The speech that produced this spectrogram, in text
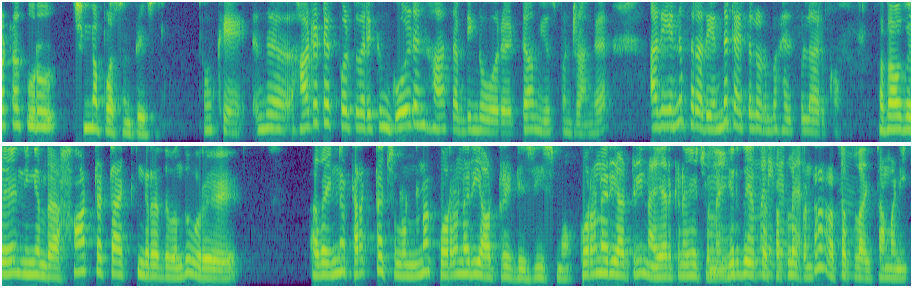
பட் அது ஒரு சின்ன பர்சன்டேஜ் தான். ஓகே இந்த ஹார்ட் அட்டாக் பொறுத்த வரைக்கும் கோல்டன் ஹார்ஸ் அப்படிங்கிற ஒரு டேர்ம் யூஸ் பண்றாங்க. அது என்ன சார் அது எந்த டயத்துல ரொம்ப ஹெல்ப்ஃபுல்லா இருக்கும்? அதாவது நீங்கள் இந்த ஹார்ட் அட்டாக்ங்கிறது வந்து ஒரு அதை இன்னும் கரெக்டாக சொல்லணும்னா கொரோனரி ஆர்டரி டிசீஸ்மோ கொரோனரி ஆர்டரி நான் ஏற்கனவே சொன்னேன். இருதயத்தை. சப்ளை பண்ணுற ரத்த குழாய் தமனி.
